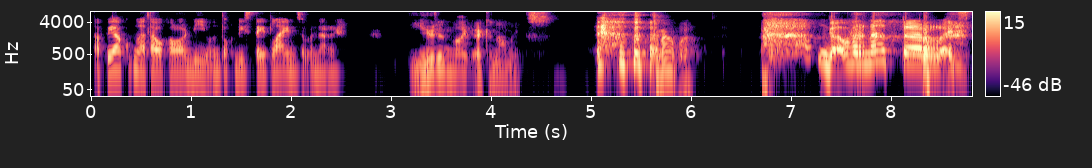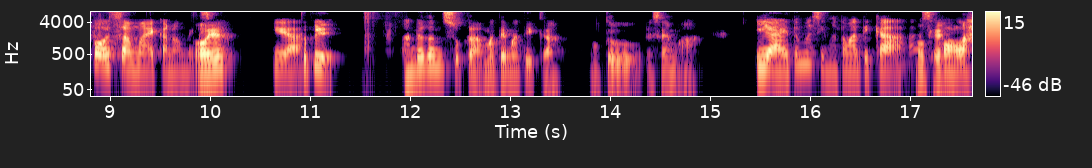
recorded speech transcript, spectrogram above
Tapi aku nggak tahu kalau di untuk di state lain sebenarnya. You didn't like economics. Kenapa? Nggak pernah terekspos sama economics. Oh ya? Iya. Tapi Anda kan suka matematika waktu SMA. Iya, itu masih matematika Oke. sekolah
